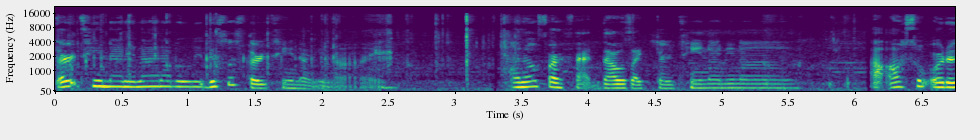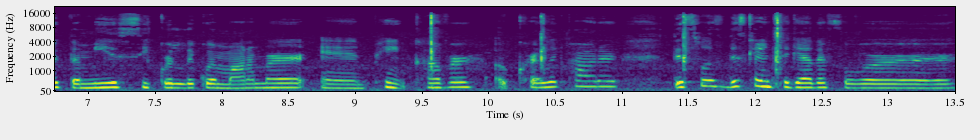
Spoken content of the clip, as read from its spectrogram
13.99 i believe. This was 13.99 i know for a fact that was like 13.99 I also ordered the Mia Secret Liquid Monomer and Pink Cover Acrylic Powder. This was this came together for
